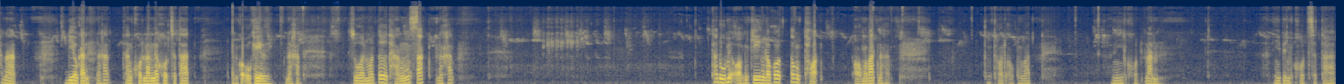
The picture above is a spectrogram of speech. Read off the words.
ขนาดเดียวกันนะครับ ทั้งขดรันและขดสตาร์ทมันก็โอเคเลยนะครับ ส่วนมอเตอร์ถังซักนะครับาดูไม่ออกจริงๆเราก็ต้องถอดออกมาวัดนะครับ ต้องถอดออกมาวัด อันนี้ขดรัน อันนี้เป็นขดสตาร์ท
